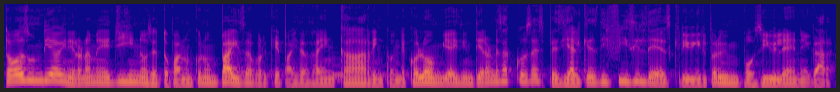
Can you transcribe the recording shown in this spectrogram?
Todos un día vinieron a Medellín o se toparon con un paisa, porque paisas hay en cada rincón de Colombia, y sintieron esa cosa especial que es difícil de describir pero imposible de negar.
